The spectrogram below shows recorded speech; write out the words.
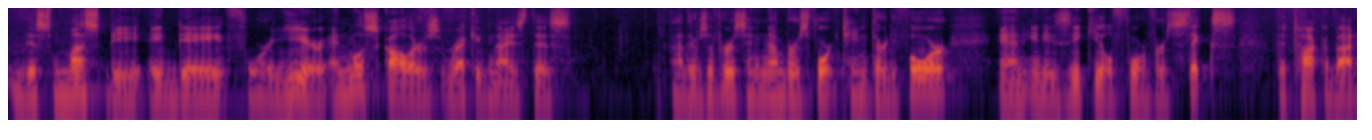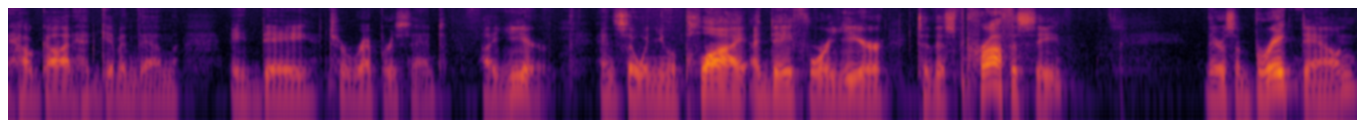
this must be a day for a year. And most scholars recognize this. Uh, there's a verse in Numbers 14:34 and in Ezekiel 4, verse 6, that talk about how God had given them a day to represent a year. And so, when you apply a day for a year to this prophecy, there's a breakdown.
